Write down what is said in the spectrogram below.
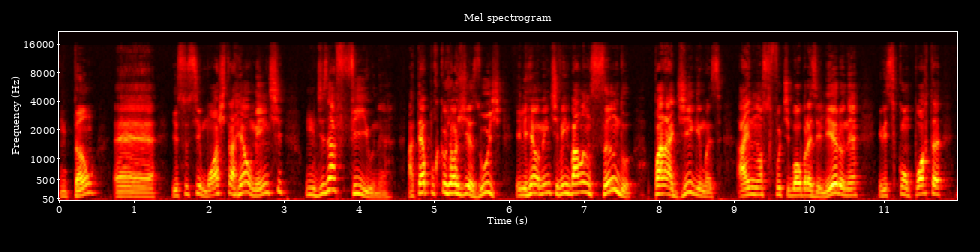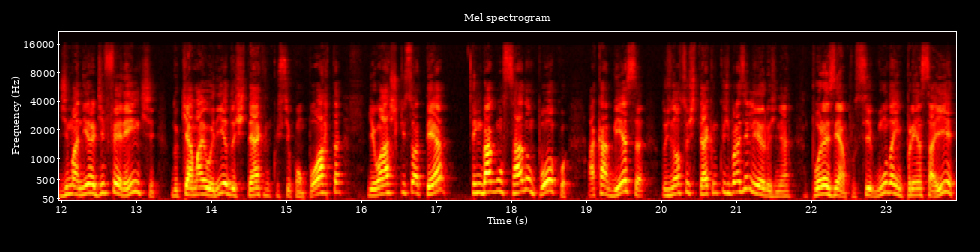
então é, isso se mostra realmente um desafio, né? Até porque o Jorge Jesus, ele realmente vem balançando paradigmas aí no nosso futebol brasileiro, né? Ele se comporta de maneira diferente do que a maioria dos técnicos se comporta, e eu acho que isso até tem bagunçado um pouco a cabeça dos nossos técnicos brasileiros, né? Por exemplo, segundo a imprensa aí,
